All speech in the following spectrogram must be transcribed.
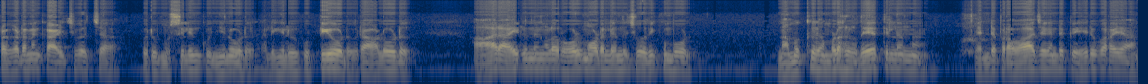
പ്രകടനം കാഴ്ചവെച്ച ഒരു മുസ്ലിം കുഞ്ഞിനോട് അല്ലെങ്കിൽ ഒരു കുട്ടിയോട് ഒരാളോട് ആരായിരുന്നു നിങ്ങളെ റോൾ മോഡൽ എന്ന് ചോദിക്കുമ്പോൾ നമുക്ക് നമ്മുടെ ഹൃദയത്തിൽ നിന്ന് എന്റെ പ്രവാചകന്റെ പേര് പറയാൻ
